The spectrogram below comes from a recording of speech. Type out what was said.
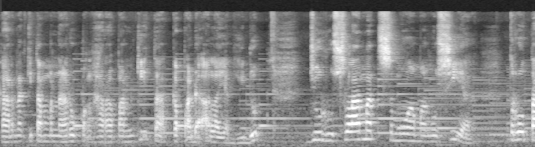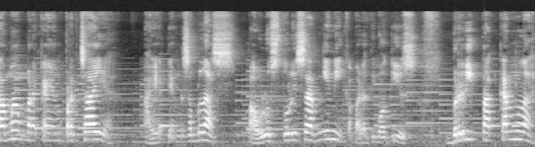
karena kita menaruh pengharapan kita kepada Allah yang hidup, juru selamat semua manusia, terutama mereka yang percaya. Ayat yang ke-11, Paulus tulisan ini kepada Timotius, beritakanlah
